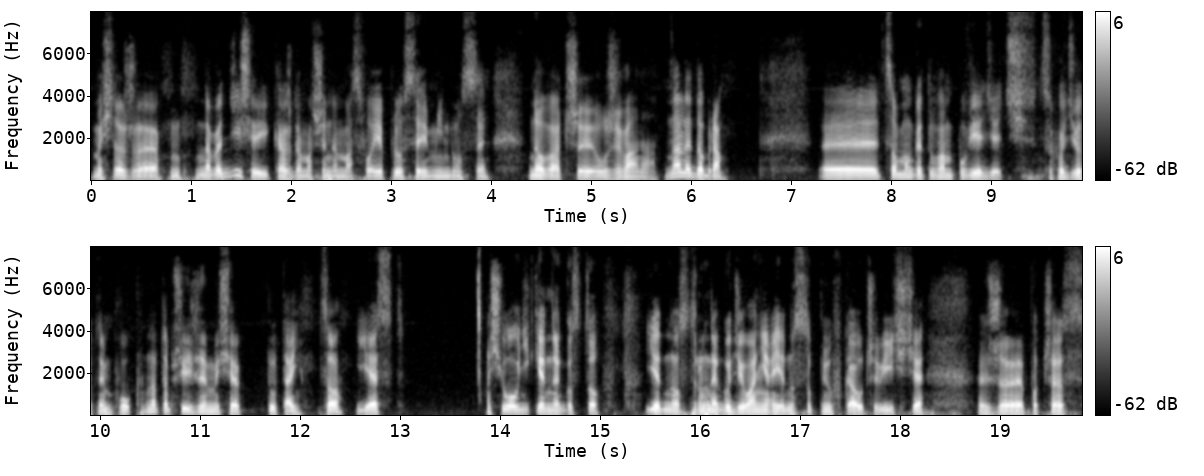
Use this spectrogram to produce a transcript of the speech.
Myślę, że nawet dzisiaj każda maszyna ma swoje plusy, minusy, nowa czy używana. No ale dobra. E, Co mogę tu Wam powiedzieć, co chodzi o ten pług? No to przyjrzymy się tutaj, co jest. Siłownik jednego sto, jednostronnego działania, jednostopniówka oczywiście, że podczas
